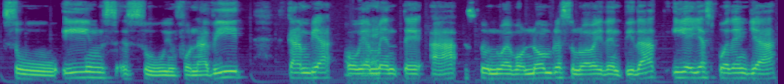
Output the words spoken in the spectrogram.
su IMSS, su Infonavit, cambia obviamente a su nuevo nombre, su nueva identidad y ellas pueden ya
